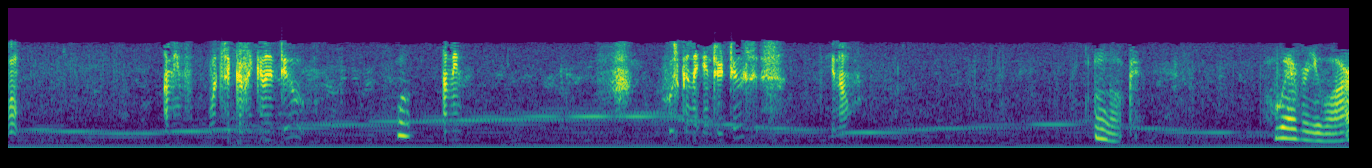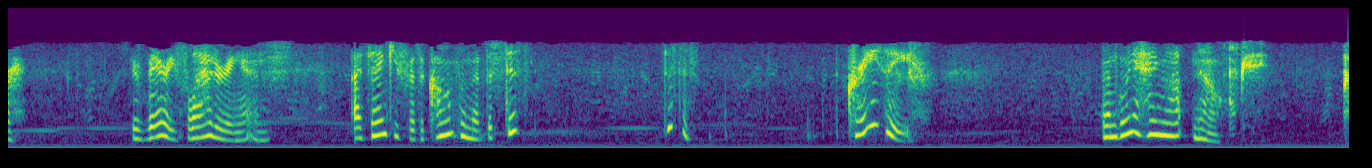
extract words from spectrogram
well, I mean, what's a guy gonna do? Well, I mean, who's gonna introduce us? You know? look, whoever you are, you're very flattering, and I thank you for the compliment, but this. This is. crazy. I'm going to hang up now. Okay. I,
